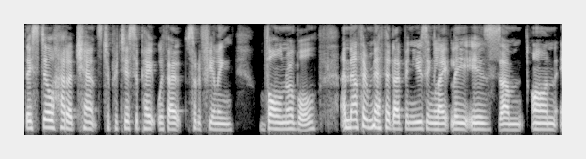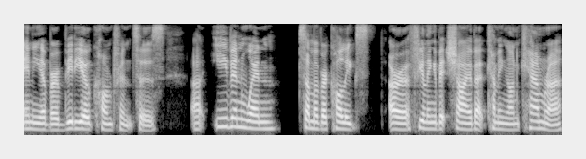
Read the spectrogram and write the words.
they still had a chance to participate without sort of feeling vulnerable. Another method I've been using lately is um, on any of our video conferences, uh, even when some of our colleagues are feeling a bit shy about coming on camera,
